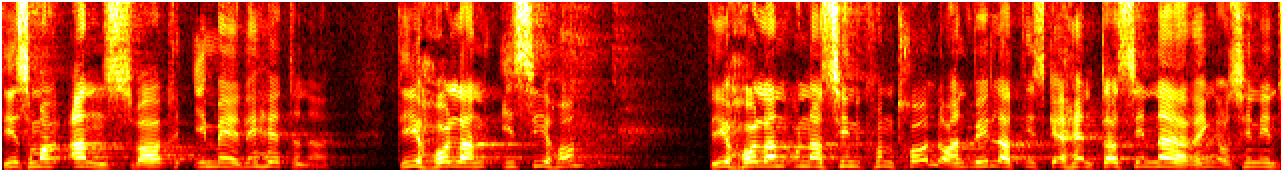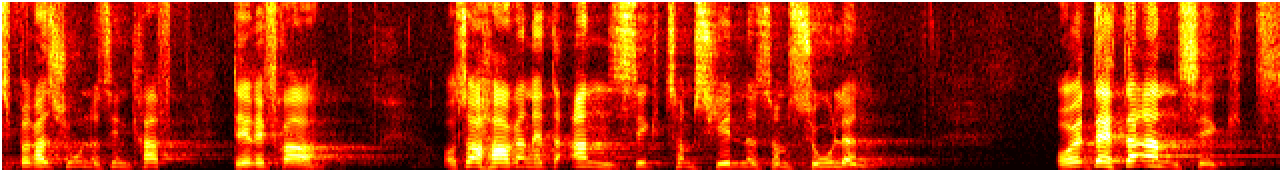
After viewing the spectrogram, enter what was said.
de som har ansvar i menighetene. De holder han i sin hånd. De holder han under sin kontroll, og han vil at de skal hente sin næring og sin inspirasjon og sin kraft derifra. Og så har han et ansikt som skinner som solen. Og dette ansikt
